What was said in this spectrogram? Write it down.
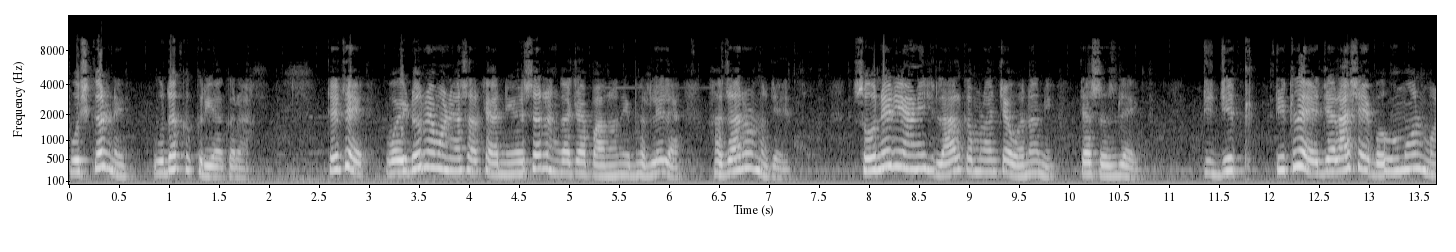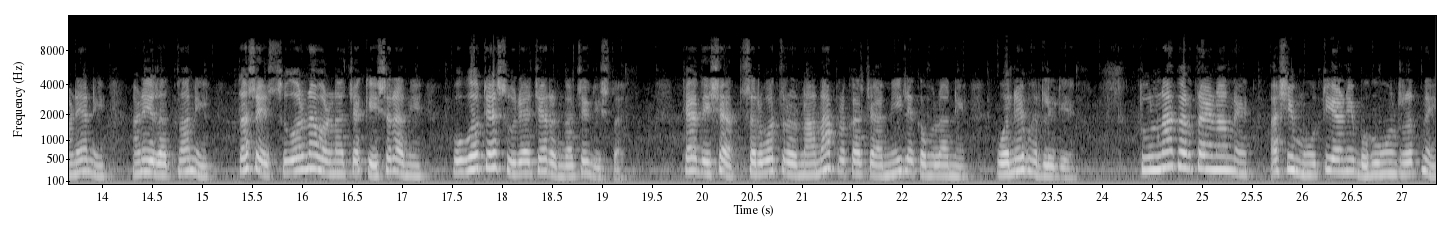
पुष्करणीत उदक क्रिया करा. तेथे वैडूर्य म्हणण्यासारख्या निळसर रंगाच्या पानाने भरलेल्या हजारो नद्या आहेत. सोनेरी आणि लाल कमळांच्या वनाने त्या सजल्या आहेत. तिथले जलाशय बहुमोल मण्याने आणि रत्नाने तसेच सुवर्णवर्णाच्या केसराने उगवत्या सूर्याच्या रंगाचे दिसतात. त्या देशात सर्वत्र नाना प्रकारच्या नीलकमलाने वने भरलेली आहेत. तुलना करता येणार नाही अशी मोती आणि बहुमोल रत्ने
